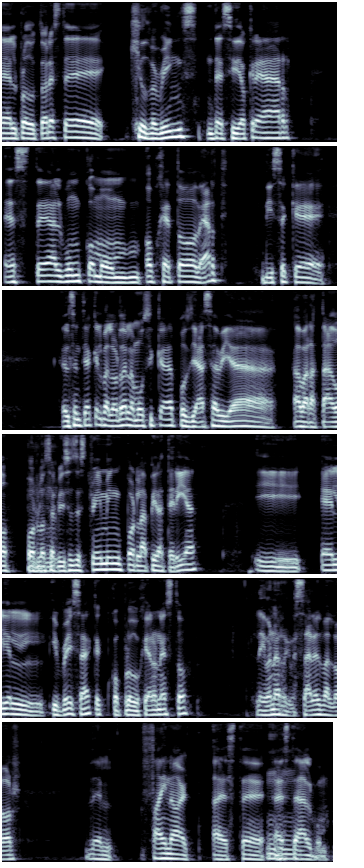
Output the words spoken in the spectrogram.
El productor este Kilverings decidió crear este álbum como un objeto de arte. Dice que él sentía que el valor de la música pues ya se había abaratado por los servicios de streaming, por la piratería y él y el y Risa que coprodujeron esto le iban a regresar el valor del fine art a este, a este álbum.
